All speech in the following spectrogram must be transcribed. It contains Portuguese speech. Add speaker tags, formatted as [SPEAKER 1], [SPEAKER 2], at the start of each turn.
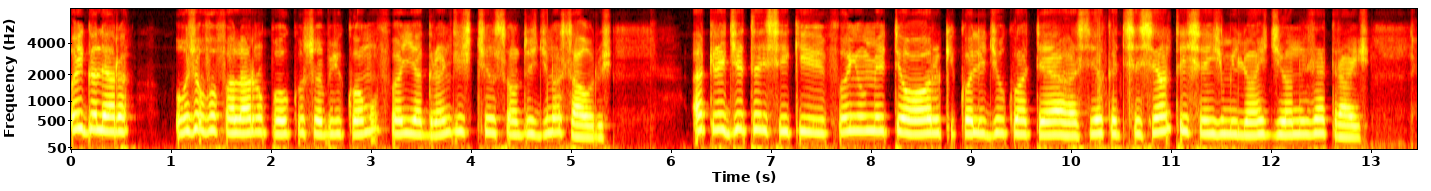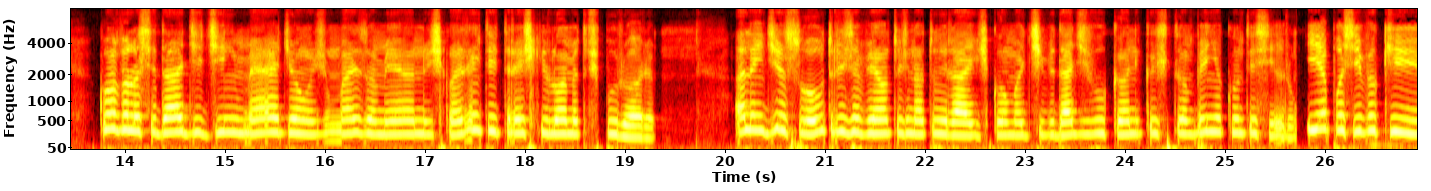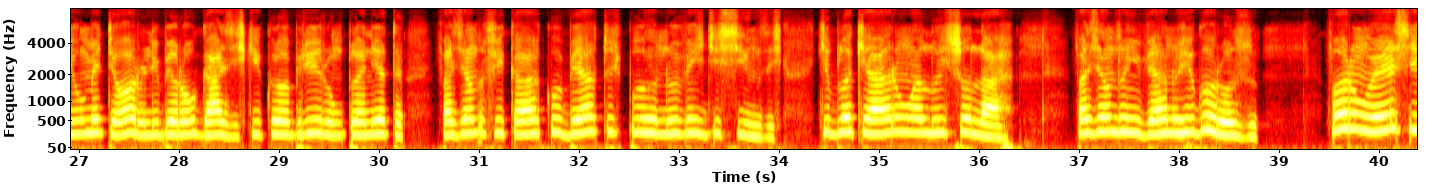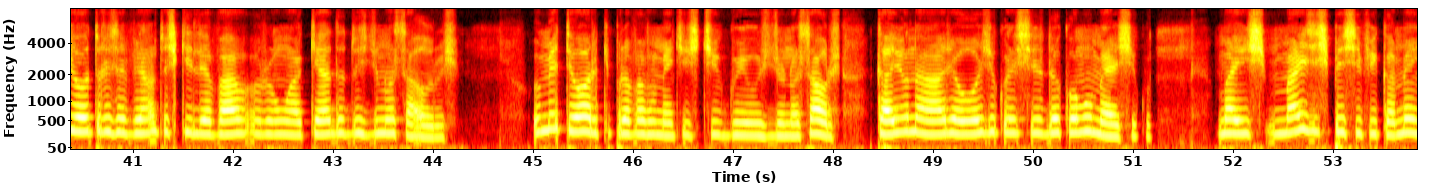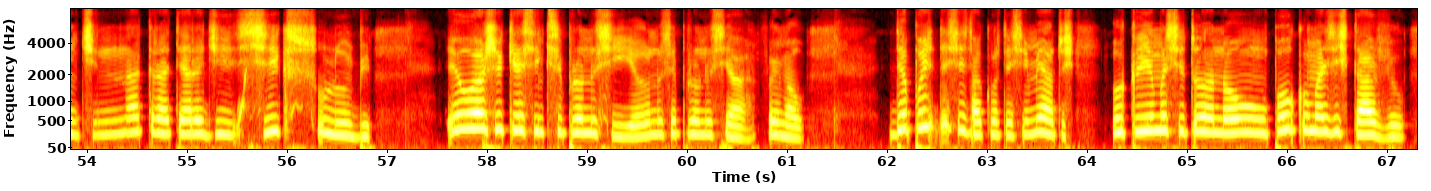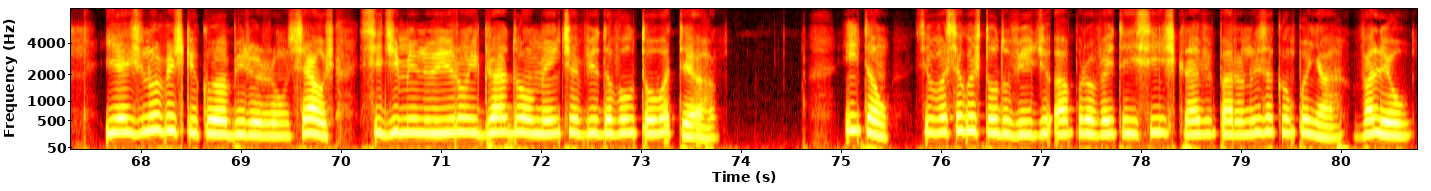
[SPEAKER 1] Oi, galera! Hoje eu vou falar um pouco sobre como foi a grande extinção dos dinossauros. Acredita-se que foi um meteoro que colidiu com a Terra cerca de 66 milhões de anos atrás, com velocidade de, em média, uns mais ou menos 43 km por hora. Além disso, outros eventos naturais, como atividades vulcânicas, também aconteceram. E é possível que o meteoro liberou gases que cobriram o planeta, fazendo ficar cobertos por nuvens de cinzas que bloquearam a luz solar, fazendo o inverno rigoroso. Foram esses e outros eventos que levaram à queda dos dinossauros. O meteoro que provavelmente extinguiu os dinossauros caiu na área hoje conhecida como México, mas mais especificamente na cratera de Chicxulub. Eu acho que é assim que se pronuncia, eu não sei pronunciar, foi mal. Depois desses acontecimentos, o clima se tornou um pouco mais estável e as nuvens que cobriram os céus se diminuíram e gradualmente a vida voltou à Terra. Então, se você gostou do vídeo, aproveita e se inscreve para nos acompanhar. Valeu!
